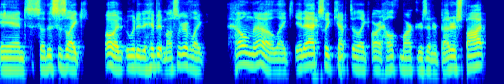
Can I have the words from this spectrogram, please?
and so this is like oh would it inhibit muscle growth? Like hell no. Like it actually kept to like our health markers in a better spot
